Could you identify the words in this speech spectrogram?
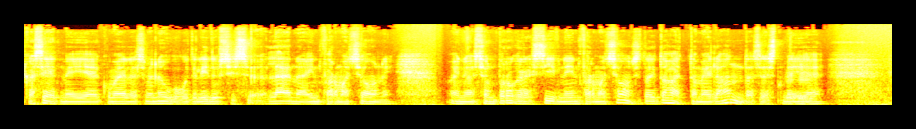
ka see, et meie, kui me elasime Nõukogude Liidus, siis lääne informatsiooni, on ju, see on progressiivne informatsioon, seda ei taheta meile anda, sest meie mm, -hmm.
